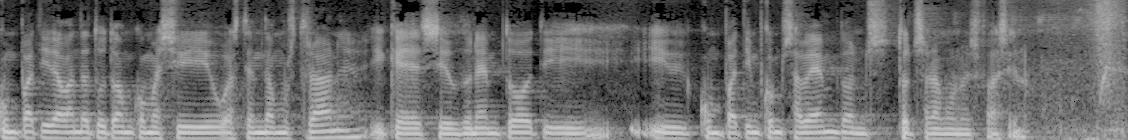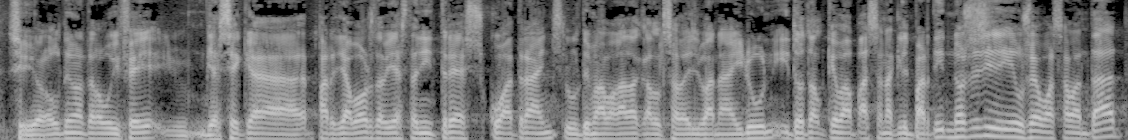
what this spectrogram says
competir davant de tothom com així ho estem demostrant i que si ho donem tot i, i competim com sabem doncs tot serà molt més fàcil Sí, jo l'última te la vull fer. Ja sé que per llavors devies tenir 3-4 anys, l'última vegada que el Sabell va anar a Irún i tot el que va passar en aquell partit. No sé si us heu assabentat,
